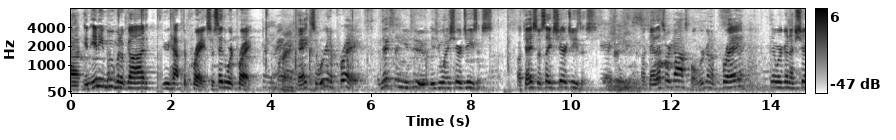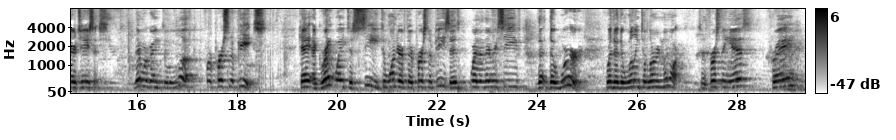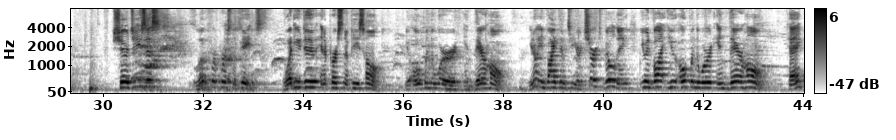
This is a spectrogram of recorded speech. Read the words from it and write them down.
uh, in any movement of God, you have to pray. So say the word pray. Pray. Okay, so we're going to pray. The next thing you do is you want to share Jesus. Okay, so say share Jesus. Okay, that's our gospel. We're going to pray, then we're going to share Jesus. Then we're going to look for a person of peace. Okay, a great way to see, to wonder if they're a person of peace is whether they receive the, the word, whether they're willing to learn more. So the first thing is pray, share Jesus, look for a person of peace. What do you do in a person of peace home? You open the word in their home. You don't invite them to your church building, you invite you open the word in their home. Okay?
